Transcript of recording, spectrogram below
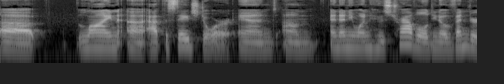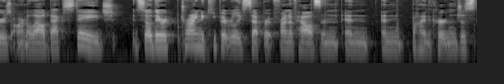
uh, line uh, at the stage door, and um, and anyone who's traveled, you know, vendors aren't allowed backstage. So they were trying to keep it really separate, front of house and and and behind the curtain, just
